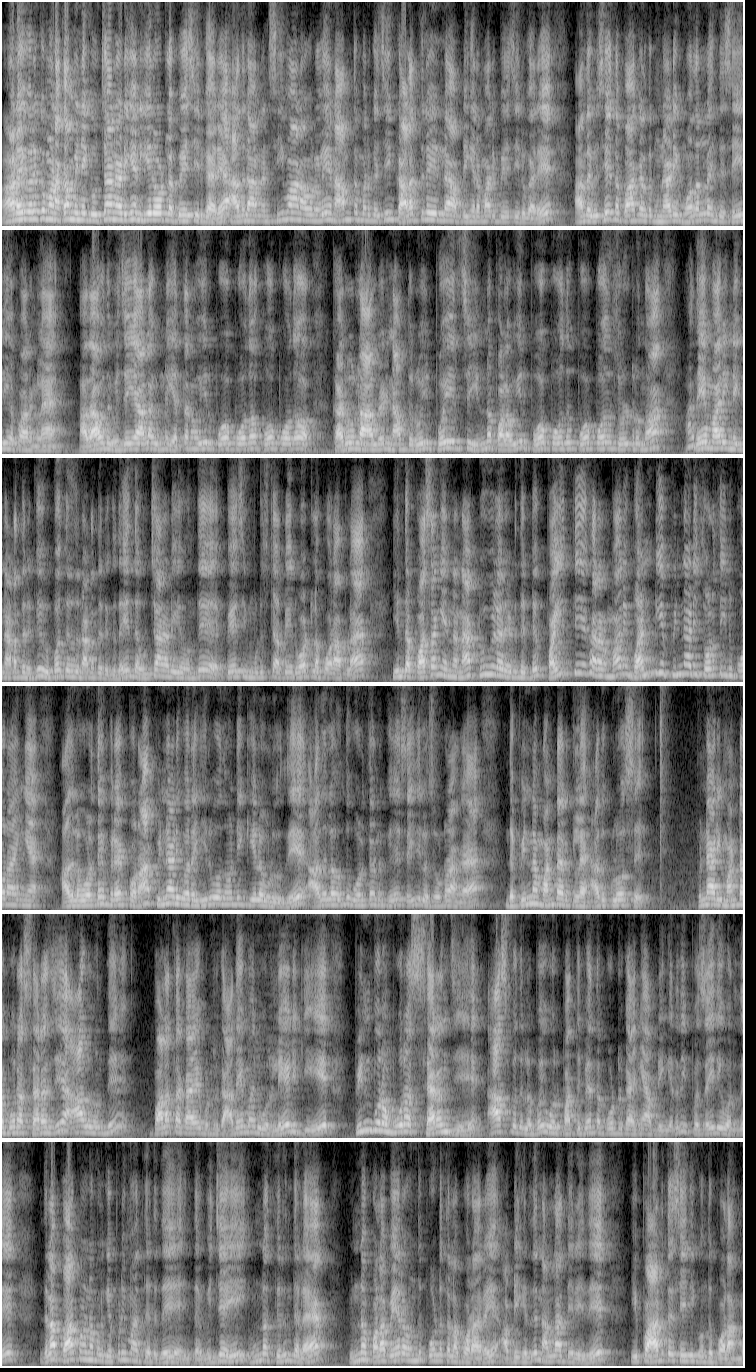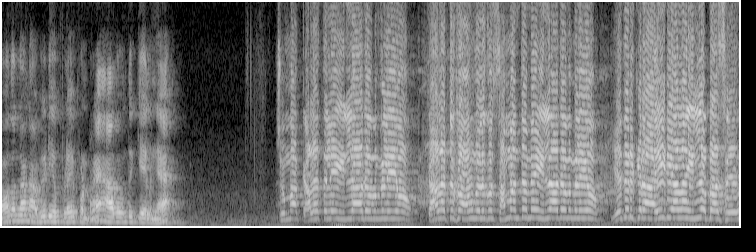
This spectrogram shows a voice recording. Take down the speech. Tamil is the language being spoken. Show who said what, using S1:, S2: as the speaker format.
S1: அனைவருக்கும் வணக்கம். இன்னைக்கு உச்சா நடிகன் ஈரோட்டில் பேசியிருக்காரு. அதில் அண்ணன் சீமான் அவர்களே நாம் தமிழ் கட்சியும் களத்திலே இல்லை அப்படிங்கிற மாதிரி பேசியிருக்காரு. அந்த விஷயத்தை பார்க்குறதுக்கு முன்னாடி முதல்ல இந்த செய்தியை பாருங்களேன். அதாவது விஜயால் இன்னும் எத்தனை உயிர் போக போதோ போக போதோ? கரூரில் ஆல்ரெடி நாற்பத்தொரு உயிர் போயிருச்சு. இன்னும் பல உயிர் போக போகுது போக போகுதுன்னு சொல்லிட்டு இருந்தோம். அதே மாதிரி இன்னைக்கு நடந்திருக்கு விபத்து நடந்திருக்குது. இந்த உச்சா நடிகை வந்து பேசி முடிச்சுட்டு அப்படியே ரோட்டில் போகிறாப்புல இந்த பசங்க என்னென்னா டூ வீலர் எடுத்துகிட்டு பைத்தியக்காரன் மாதிரி வண்டியை பின்னாடி துரத்திட்டு போகிறாங்க அதில் ஒருத்தன் பிரேக் போகிறான் பின்னாடி வர இருபது வண்டி கீழே விழுகுது அதில் வந்து ஒருத்தனுக்கு செய்தியில் சொல்கிறாங்க இந்த பின்ன மண்டை இருக்குல்ல அது க்ளோஸு பின்னாடி மண்டை பூரா செரைஞ்சு ஆள் வந்து பலத்தை காயப்பட்டிருக்கு. அதே மாதிரி ஒரு லேடிக்கு பின்புறம் பூரா செரைஞ்சு ஆஸ்பத்திரியில் போய் ஒரு பத்து பேர்த்த போட்டிருக்காங்க அப்படிங்கிறது இப்போ செய்தி வருது. இதெல்லாம் பார்க்கணும். நம்மளுக்கு எப்படிமா தெரியுது இந்த விஜய் இன்னும் திருந்தலை. இன்னும் பல பேரை வந்து போட்டு தள்ள போகிறாரு அப்படிங்கிறது நல்லா தெரியுது. இப்போ அடுத்த செய்திக்கு வந்து போகலாம் முதல்ல நான் வீடியோ ப்ளே பண்ணுறேன் அதை வந்து கேளுங்க.
S2: சும்மா களத்திலே இல்லாதவங்களையும் களத்துக்கும் அவங்களுக்கும் சம்பந்தமே இல்லாதவங்களையும் எதிர்க்கிற ஐடியாலாம் இல்ல பாஸ்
